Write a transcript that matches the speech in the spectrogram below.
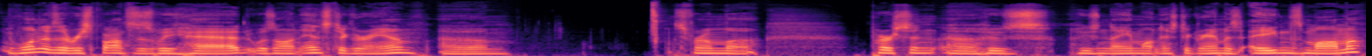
one of the responses we had was on Instagram. Um, it's from a person uh, whose whose name on Instagram is Aiden's Mama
